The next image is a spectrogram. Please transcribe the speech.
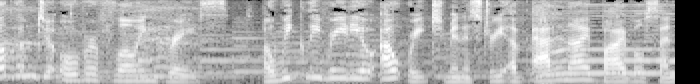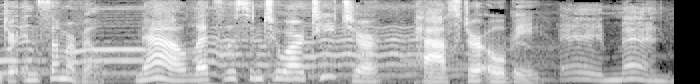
Welcome to Overflowing Grace, a weekly radio outreach ministry of Adonai Bible Center in Somerville. Now let's listen to our teacher, Pastor Obi. Amen.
